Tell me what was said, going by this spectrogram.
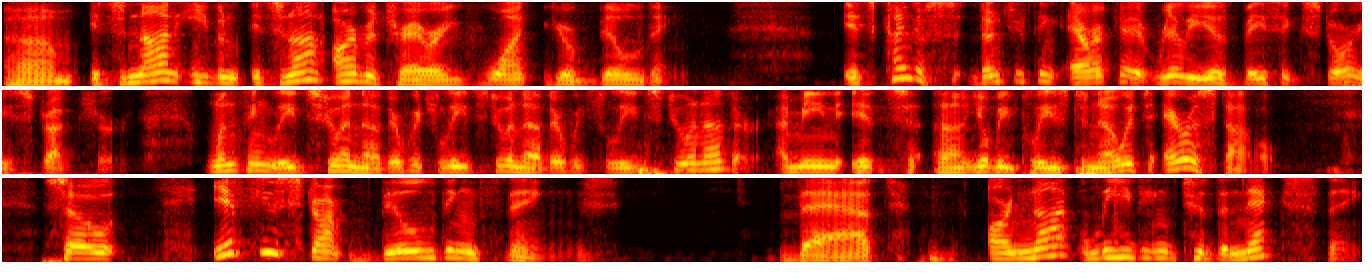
Um, it's not even, it's not arbitrary what you're building it's kind of, don't you think, Erica, it really is basic story structure. One thing leads to another, which leads to another, which leads to another. I mean, it's, uh, you'll be pleased to know it's Aristotle. So if you start building things that are not leading to the next thing,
